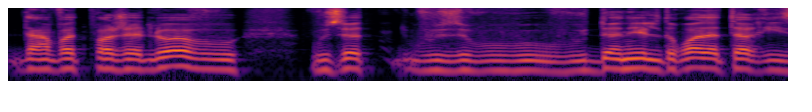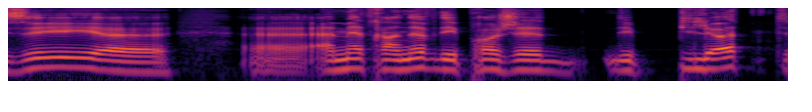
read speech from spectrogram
dans votre projet de loi, vous vous, donnez le droit d'autoriser euh, à mettre en œuvre des projets, des pilotes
